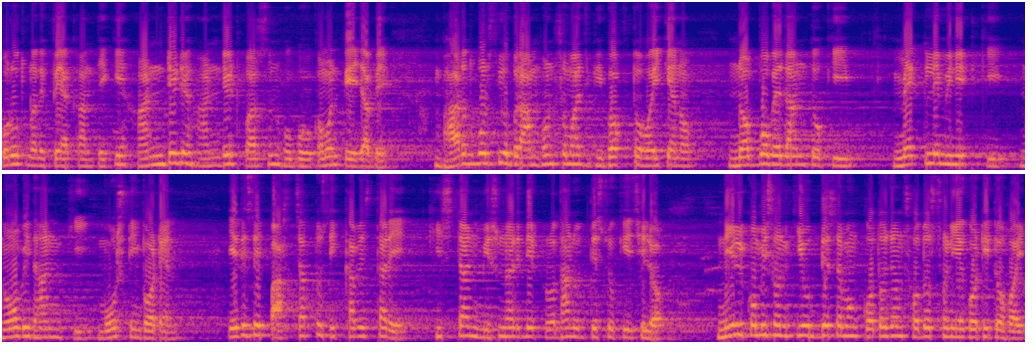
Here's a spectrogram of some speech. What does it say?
করো তোমরা দেখবে এখান থেকে হান্ড্রেডে হান্ড্রেড পার্সেন্ট হুবহু কমন পেয়ে যাবে। ভারতবর্ষীয় ব্রাহ্মণ সমাজ বিভক্ত হয় কেন? নব্য বেদান্ত কি? ম্যাকলেমিনিট কি? নবিধান কি? মোস্ট ইম্পর্টেন্ট এদেশে পাশ্চাত্য শিক্ষা বিস্তারে খ্রিস্টান মিশনারিদের প্রধান উদ্দেশ্য কি ছিল? নীল কমিশন কি উদ্দেশ্য এবং কতজন সদস্য নিয়ে গঠিত হয়?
